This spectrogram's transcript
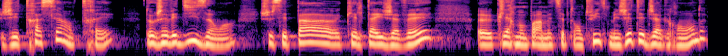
j'ai tracé un trait. Donc j'avais 10 ans, hein. je ne sais pas euh, quelle taille j'avais, euh, clairement pas 1m78, mais j'étais déjà grande.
